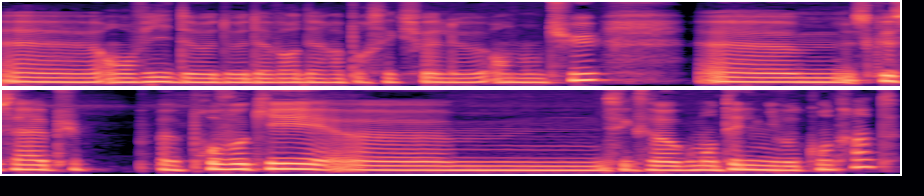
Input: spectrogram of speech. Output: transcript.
euh, envie d'avoir de, des rapports sexuels euh, en ont eu. Euh, ce que ça a pu provoquer, c'est que ça a augmenté le niveau de contrainte.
